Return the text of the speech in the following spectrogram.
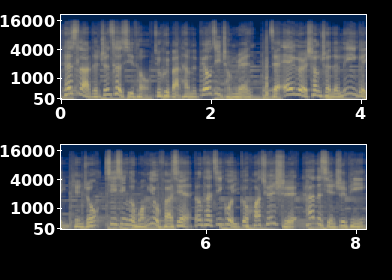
，Tesla 的侦测系统就会把它们标记成人。在 Egger 上传的另一个影片中，细心的网友发现，当他经过一个花圈时，他的显示屏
